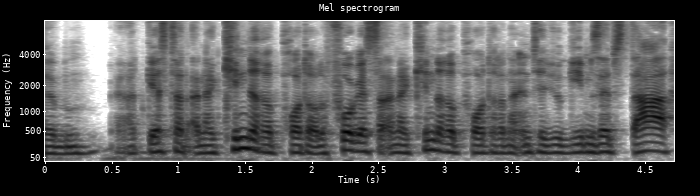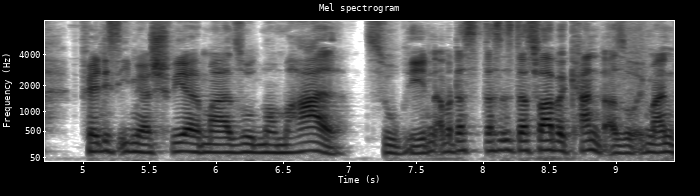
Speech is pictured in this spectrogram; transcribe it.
Ähm, er hat gestern einer Kinderreporter oder vorgestern einer Kinderreporterin ein Interview gegeben. Selbst da fällt es ihm ja schwer, mal so normal zu reden. Aber das, das, ist, das war bekannt. Also ich meine,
